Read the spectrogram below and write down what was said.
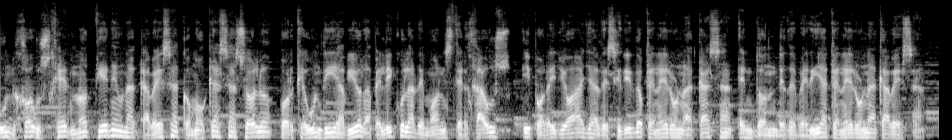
Un househead no tiene una cabeza como casa solo porque un día vio la película de Monster House, y por ello haya decidido tener una casa en donde debería tener una cabeza.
